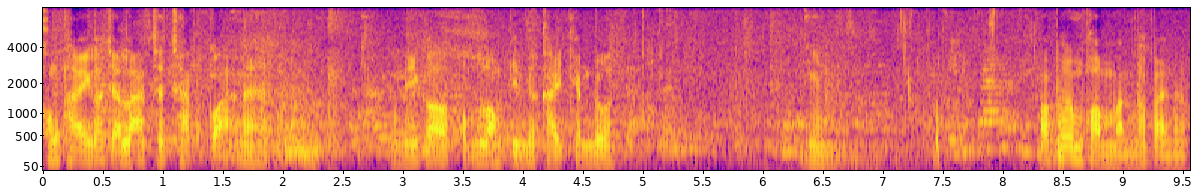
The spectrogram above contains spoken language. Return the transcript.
ของไทยก็จะราดชัดๆกว่านะฮะวันนี้ก็ผมลองกินกับไข่เค็มดูอืมก็เพิ่มความมันเข้าไปนะ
